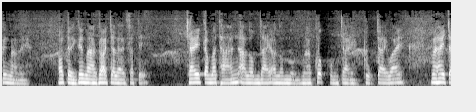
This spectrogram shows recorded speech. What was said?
ขึ้นมาเลยพอตื่นขึ้นมาก็เจริญสติ ใช้กรรมฐานอารมณ์ใดอารมณ์หนึ่งมาควบคุมใจผูกใจไว้ ไม่ให้ใจ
